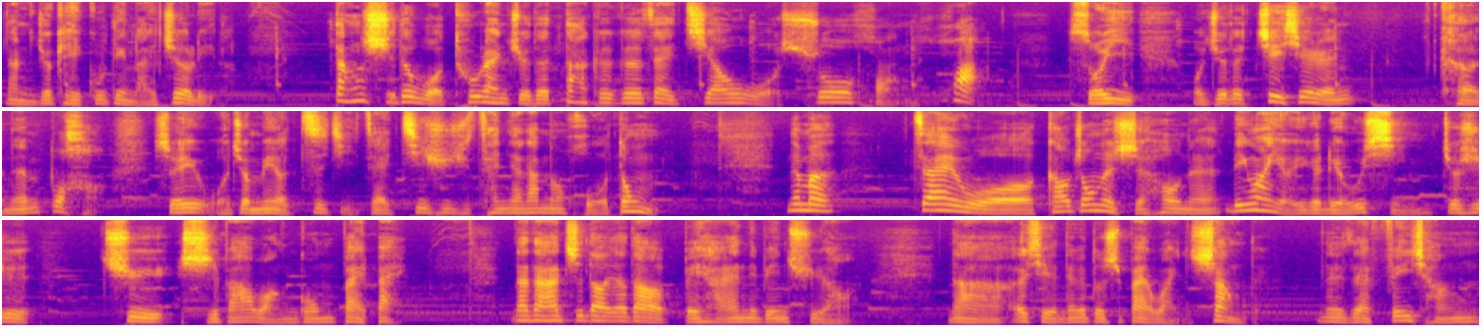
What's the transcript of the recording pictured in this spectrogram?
那你就可以固定来这里了。当时的我突然觉得大哥哥在教我说谎话，所以我觉得这些人可能不好，所以我就没有自己再继续去参加他们活动。那么在我高中的时候呢，另外有一个流行就是去十八王宫拜拜。那大家知道要到北海岸那边去啊，那而且那个都是拜晚上的。那在非常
